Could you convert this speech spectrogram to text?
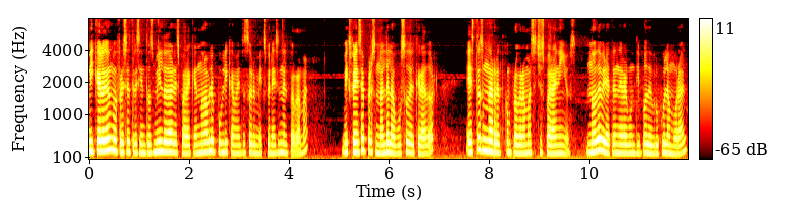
Nickelodeon me ofrece 300 mil dólares para que no hable públicamente sobre mi experiencia en el programa. Mi experiencia personal del abuso del creador. Esta es una red con programas hechos para niños. ¿No debería tener algún tipo de brújula moral?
